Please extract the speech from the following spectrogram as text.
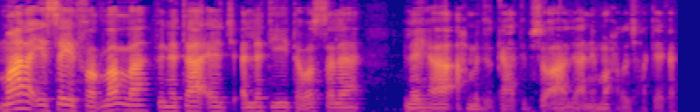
ما رأي السيد فضل الله في النتائج التي توصل إليها أحمد الكاتب؟ سؤال يعني محرج حقيقة.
